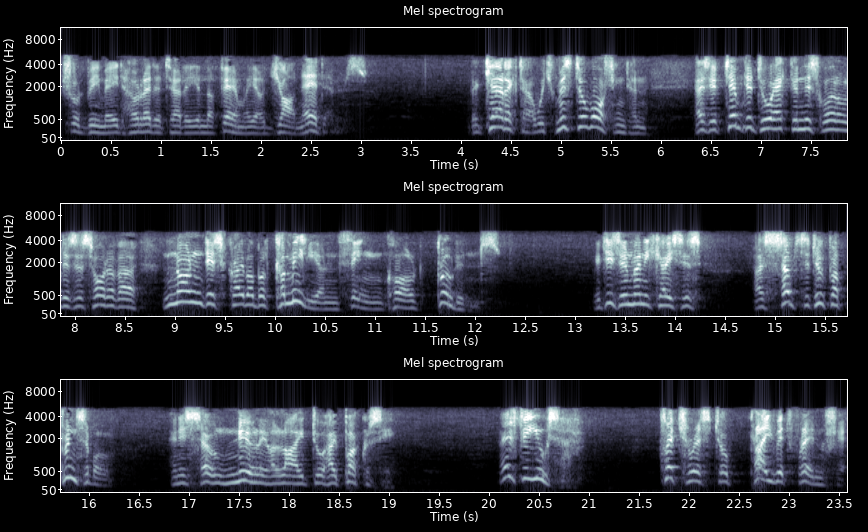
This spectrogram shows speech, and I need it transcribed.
should be made hereditary in the family of John Adams. The character which Mr. Washington has attempted to act in this world is a sort of a non describable chameleon thing called prudence. It is in many cases a substitute for principle and is so nearly allied to hypocrisy. As to you, sir, treacherous to private friendship,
